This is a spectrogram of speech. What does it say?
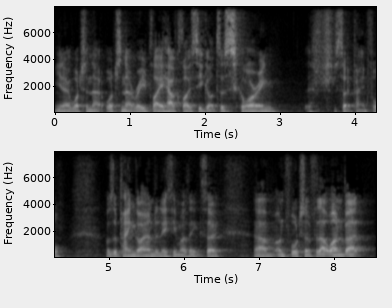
you know watching that watching that replay, how close he got to scoring, so painful. It was a Pangai underneath him, I think. So um, unfortunate for that one, but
